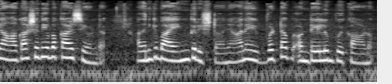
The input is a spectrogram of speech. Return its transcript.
ഈ ആകാശദീപ കാഴ്ചയുണ്ട് അതെനിക്ക് ഭയങ്കര ഇഷ്ടമാണ് ഞാൻ എവിടെ ഉണ്ടെങ്കിലും പോയി കാണും.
